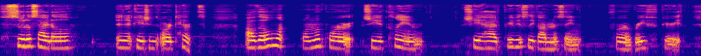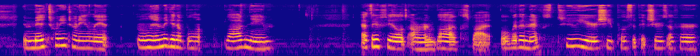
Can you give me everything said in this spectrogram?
suicidal indications or attempts. Although one report she had claimed she had previously gone missing for a brief period. In mid 2020, Lam, Lam began a blog, blog Etherfield on Blogspot. Over the next two years, she posted pictures of her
